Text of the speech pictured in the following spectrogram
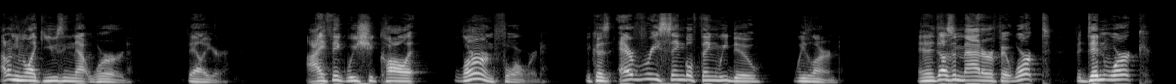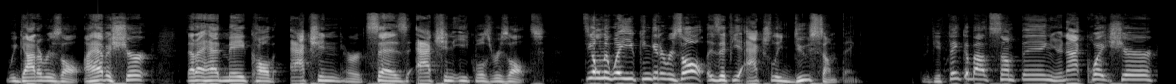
I don't even like using that word, failure. I think we should call it learn forward because every single thing we do, we learn. And it doesn't matter if it worked, if it didn't work, we got a result. I have a shirt that I had made called action or says action equals results. It's the only way you can get a result is if you actually do something. But if you think about something, you're not quite sure,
